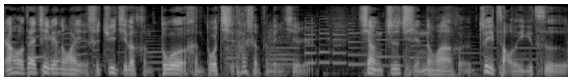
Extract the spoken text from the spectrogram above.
然后在这边的话，也是聚集了很多很多其他省份的一些人。像之前的话，和最早的一次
